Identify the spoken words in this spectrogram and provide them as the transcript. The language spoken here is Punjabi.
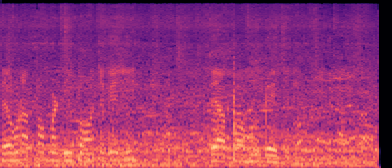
ਤੇ ਹੁਣ ਆਪਾਂ ਮੰਡੀ ਪਹੁੰਚ ਗਏ ਜੀ, ਤੇ ਆਪਾਂ ਹੁਣ ਵੇਚਦੇ ਹਾਂ।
